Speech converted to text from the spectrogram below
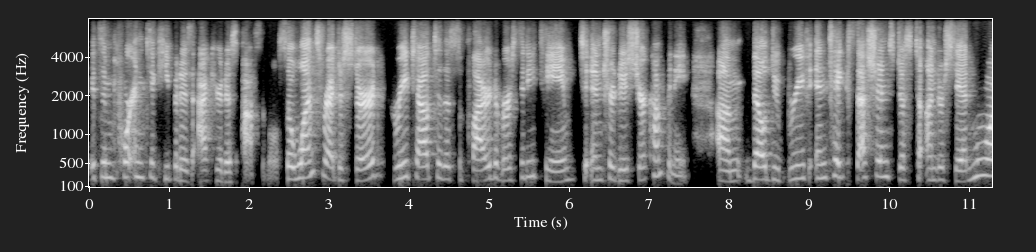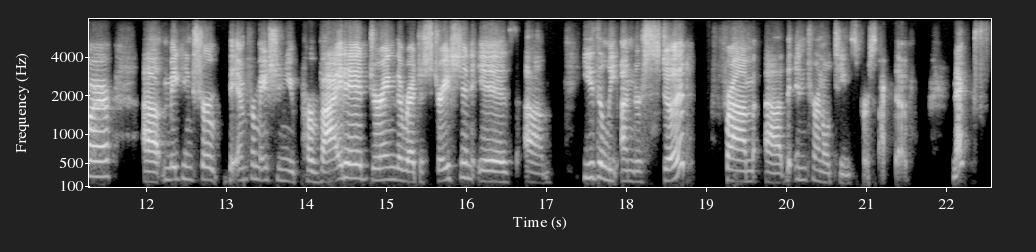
it's important to keep it as accurate as possible. So once registered, reach out to the supplier diversity team to introduce your company. Um, they'll do brief intake sessions just to understand more, uh, making sure the information you provided during the registration is um, easily understood from uh, the internal team's perspective. Next.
